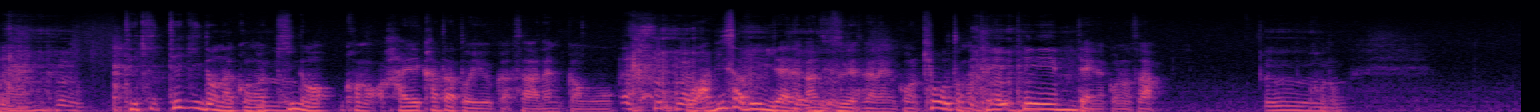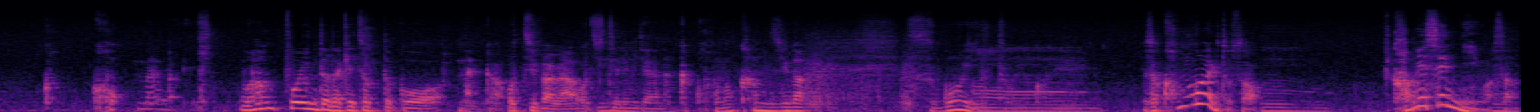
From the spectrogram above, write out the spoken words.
この適適度なこの木のこの生え方というかさなんかもうわびさびみたいな感じするやつがね。この京都の庭庭園みたいなこのさうん。このここなんかワンポイントだけちょっとこうなんか落ち葉が落ちてるみたいななんかこの感じがすごいというかね。さ考えるとさうん。亀仙人はさ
